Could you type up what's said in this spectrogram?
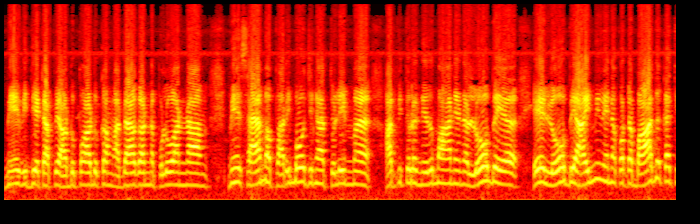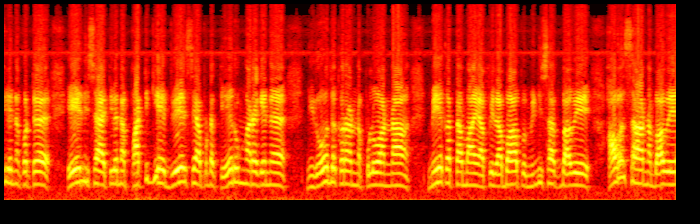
මේ විදිහට අපි අඩුපාඩුකම් අදා ගන්න පුළුවන් නම් මේ සෑම පරිභෝජනයක් තුළින්ම අපි තුළ නිර්මාණය වෙන ලෝභය ඒ ලෝභය අයිමි වෙනකොට බාධක ඇති වෙනකොට ඒ නිසා ඇති වෙන පටිඝයේ द्वේෂය අපට තේරුම් අරගෙන නිරෝධ කරන්න පුළුවන් නම් මේක තමයි අපි ලබාපු මිනිසත් භවයේ අවසාන භවය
